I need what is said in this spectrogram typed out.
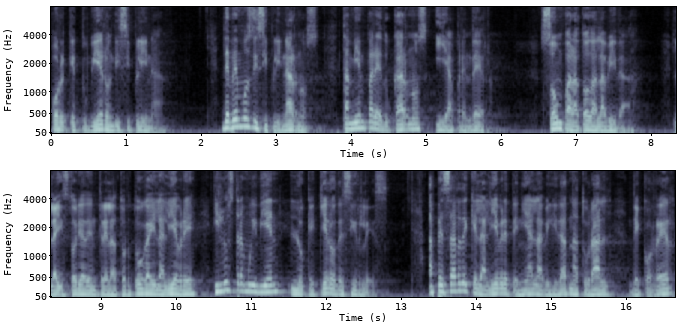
porque tuvieron disciplina. Debemos disciplinarnos, también para educarnos y aprender. Son para toda la vida. La historia de entre la tortuga y la liebre ilustra muy bien lo que quiero decirles. A pesar de que la liebre tenía la habilidad natural de correr,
